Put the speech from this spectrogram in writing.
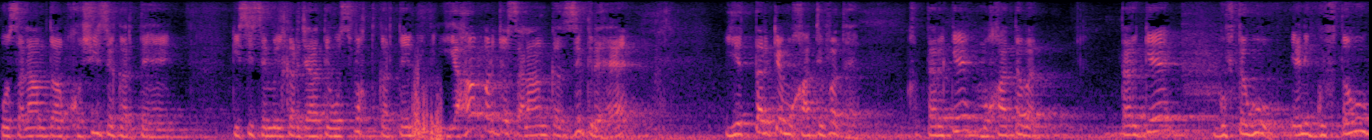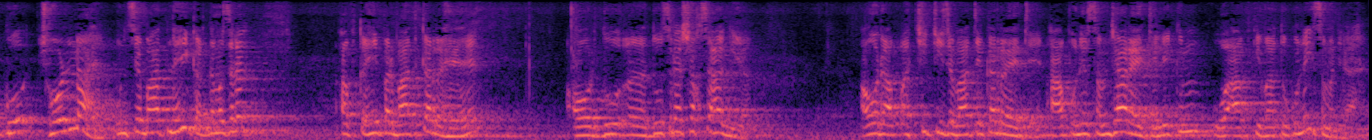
وہ سلام تو آپ خوشی سے کرتے ہیں، کسی سے مل کر جاتے ہیں، اس وقت کرتے ہیں، لیکن یہاں پر جو سلام کا ذکر ہے، یہ ترک مخاطفت ہے۔ ترک مخاطبت، ترک گفتگو یعنی گفتگو کو چھوڑنا ہے، ان سے بات نہیں کرتا مثلا اب کہیں پر بات کر رہے ہیں اور دوسرا شخص آ گیا۔ اور آپ اچھی چیزیں باتیں کر رہے تھے، آپ انہیں سمجھا رہے تھے، لیکن وہ آپ کی باتوں کو نہیں سمجھ رہا ہے۔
